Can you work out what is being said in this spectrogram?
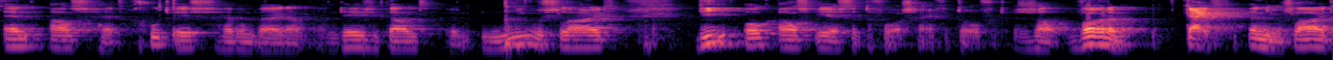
En als het goed is, hebben wij dan aan deze kant een nieuwe slide die ook als eerste tevoorschijn getoverd zal worden. Kijk, een nieuwe slide.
